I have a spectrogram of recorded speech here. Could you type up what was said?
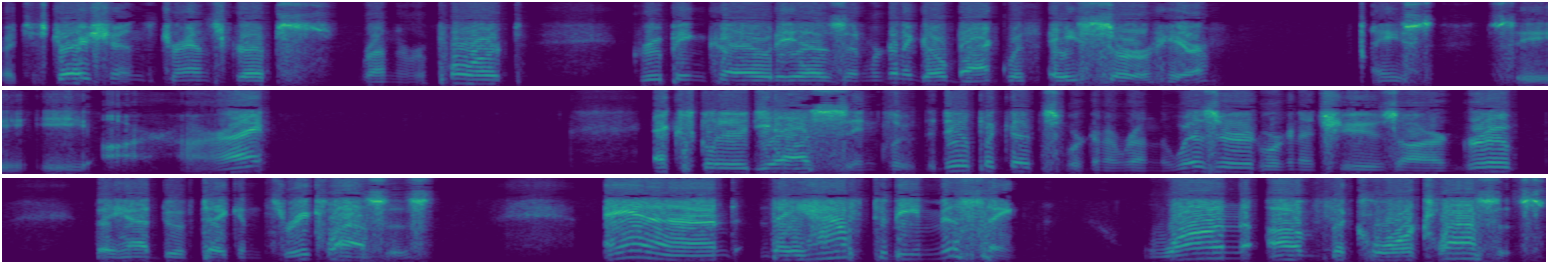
registrations, transcripts, run the report, grouping code is, and we're going to go back with ACER here. A-C-E-R, all right? Exclude, yes. Include the duplicates. We're going to run the wizard. We're going to choose our group. They had to have taken three classes. And they have to be missing one of the core classes.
